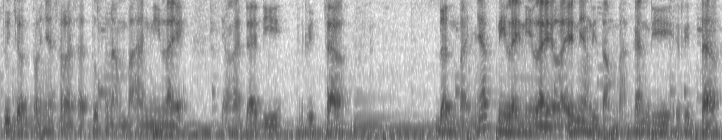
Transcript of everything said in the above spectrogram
itu contohnya salah satu penambahan nilai yang ada di retail dan banyak nilai-nilai lain yang ditambahkan di retail.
